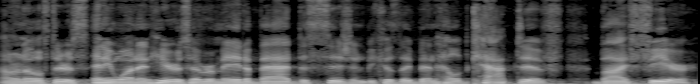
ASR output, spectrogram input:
I don't know if there's anyone in here who's ever made a bad decision because they've been held captive by fear.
